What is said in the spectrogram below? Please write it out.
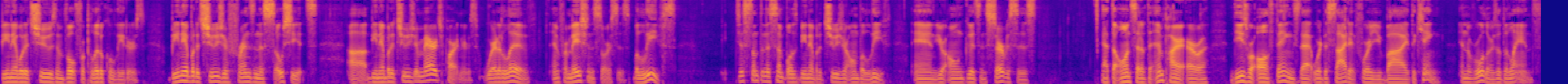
being able to choose and vote for political leaders, being able to choose your friends and associates, uh, being able to choose your marriage partners, where to live, information sources, beliefs. Just something as simple as being able to choose your own belief and your own goods and services. At the onset of the empire era, these were all things that were decided for you by the king and the rulers of the lands.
